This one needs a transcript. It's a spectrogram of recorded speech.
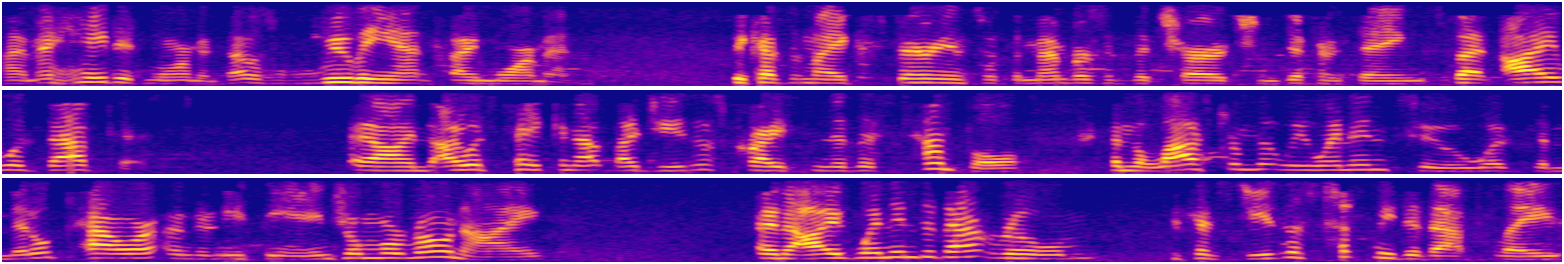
time. I hated Mormons. I was really anti-Mormon because of my experience with the members of the church and different things, but I was Baptist. And I was taken up by Jesus Christ into this temple, and the last room that we went into was the middle tower underneath the angel Moroni, and I went into that room because Jesus took me to that place.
